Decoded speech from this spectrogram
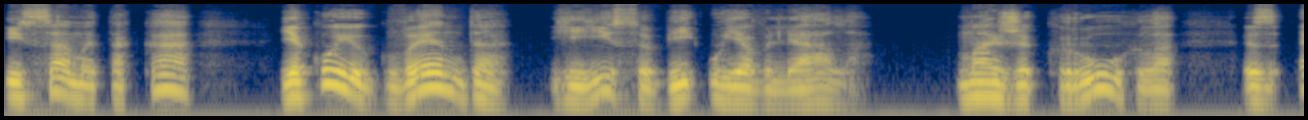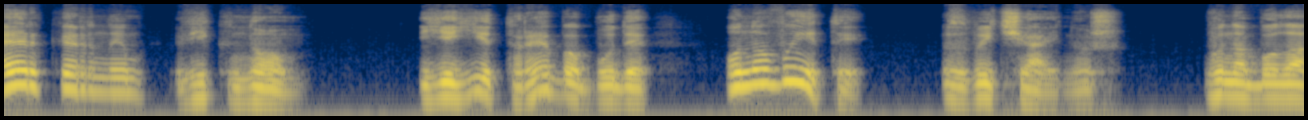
і саме така, якою Гвенда її собі уявляла, майже кругла, з еркерним вікном. Її треба буде оновити, звичайно ж. Вона була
